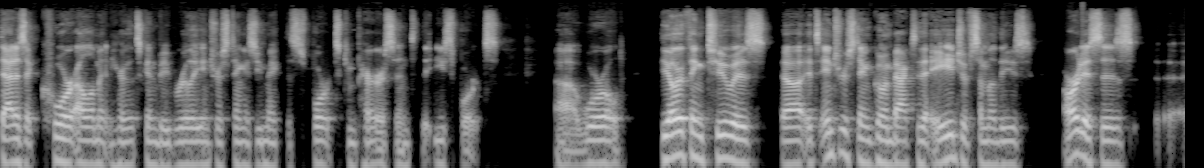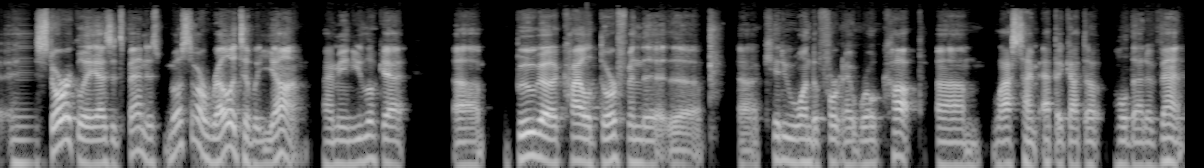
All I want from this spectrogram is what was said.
that is a core element here that's going to be really interesting as you make the sports comparison to the esports uh, world. The other thing too is uh, it's interesting going back to the age of some of these artists is uh, historically as it's been is most of them are relatively young. I mean you look at uh, Bugha kyle dorfman the, the uh, kid who won the fortnite world cup um, last time epic got to hold that event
